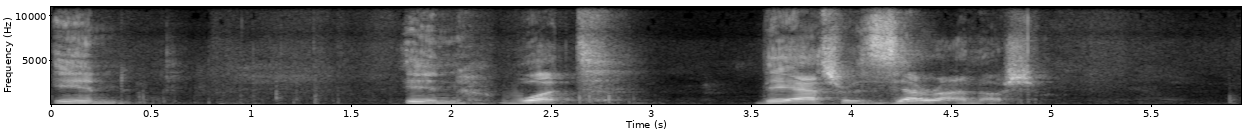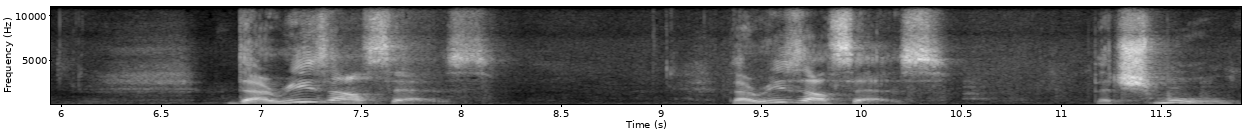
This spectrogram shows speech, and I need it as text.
in, in what they ask for Zera Anoshim. The says, the says that Shmuel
